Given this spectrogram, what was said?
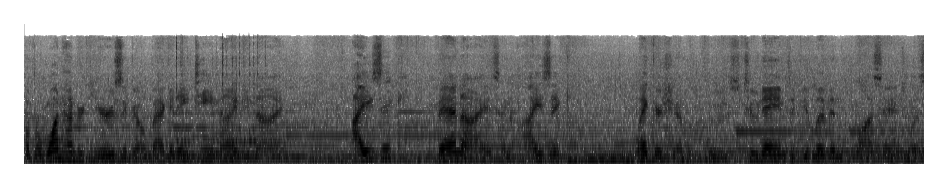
Over 100 years ago, back in 1899, Isaac Van Nuys and Isaac Lankershim, whose two names, if you live in Los Angeles,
